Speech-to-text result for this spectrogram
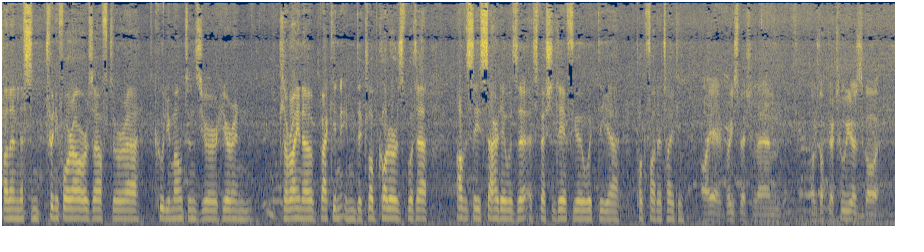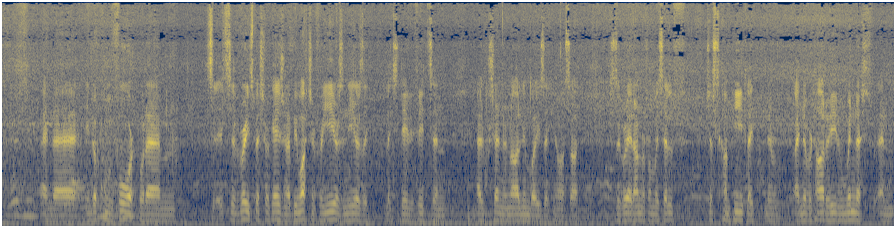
Colin, less than 24 hours after uh, Cooley Mountains, you're here in Clarina, back in, in the club colours, but uh, obviously Saturday was a, a, special day for you with the uh, Puck title. Oh yeah, very special. Um, I was up there two years ago and uh, ended up coming fourth, but um, it's, it's, a very special occasion. I've been watching for years and years, like like David Fitz and Albert Shannon and all them boys, like you know. So it's a great honour for myself just to compete. Like never, I never thought I'd even win it, and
